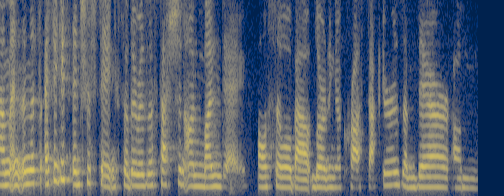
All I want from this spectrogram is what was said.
Um, and, and that's, I think it's interesting. So there was a session on Monday also about learning across sectors and there um,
